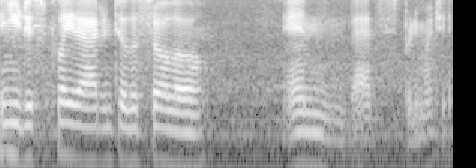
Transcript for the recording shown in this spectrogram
And you just play that until the solo, and that's pretty much it.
